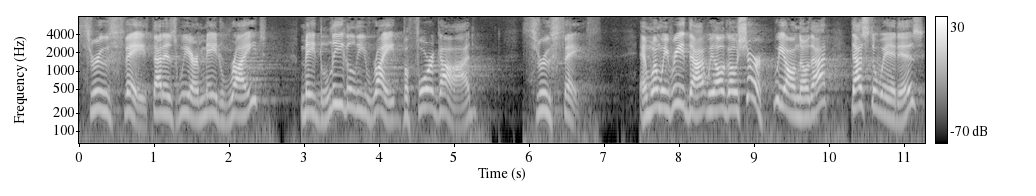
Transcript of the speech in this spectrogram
through faith. That is, we are made right, made legally right before God through faith. And when we read that, we all go, sure, we all know that. That's the way it is.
